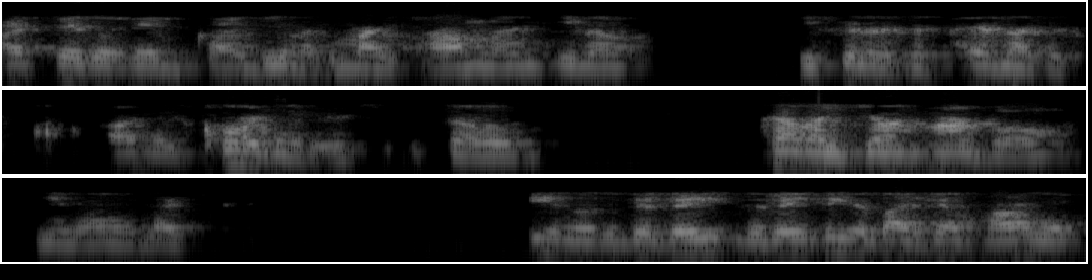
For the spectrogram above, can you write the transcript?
I figure him kind of being like Mike Tomlin, you know, he's going to depend on his on his coordinators. So kind of like John Harbaugh, you know, like you know, the debate, the big thing about John Harbaugh,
